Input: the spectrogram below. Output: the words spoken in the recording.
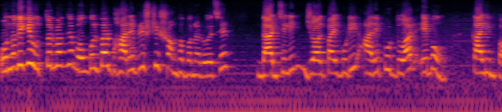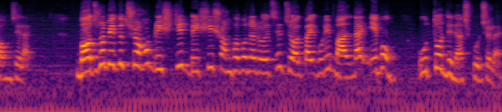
অন্যদিকে উত্তরবঙ্গে মঙ্গলবার ভারী বৃষ্টির সম্ভাবনা রয়েছে দার্জিলিং, জলপাইগুড়ি, আলিপুরদুয়ার এবং কালিম্পং জেলায়। বজ্রবিদ্যুৎ সহ বৃষ্টির বেশি সম্ভাবনা রয়েছে জলপাইগুড়ি, মালদা এবং উত্তর দিনাজপুর জেলায়।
